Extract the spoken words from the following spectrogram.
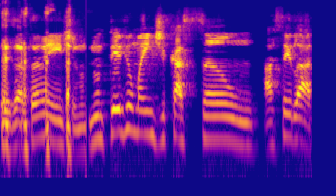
Exatamente. Não- teve uma indicação, ah, sei lá,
